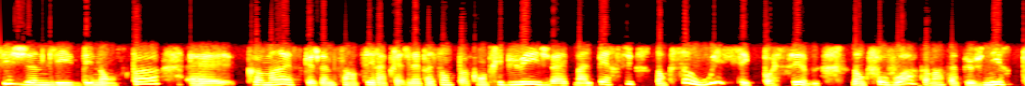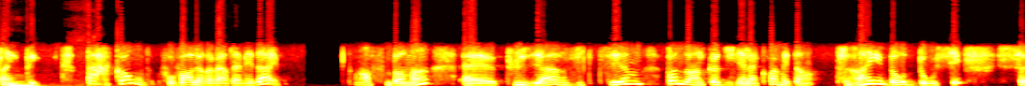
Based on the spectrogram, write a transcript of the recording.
si je ne les dénonce pas, euh, comment est-ce que je vais me sentir après? J'ai l'impression de ne pas contribuer, je vais être mal perçu. Donc ça, oui, c'est possible. Donc, faut voir comment ça peut venir teinter. Par contre, il faut voir le revers de la médaille en ce moment, euh, plusieurs victimes, pas dans le cas de Julien Lacroix, mais dans plein d'autres dossiers, se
